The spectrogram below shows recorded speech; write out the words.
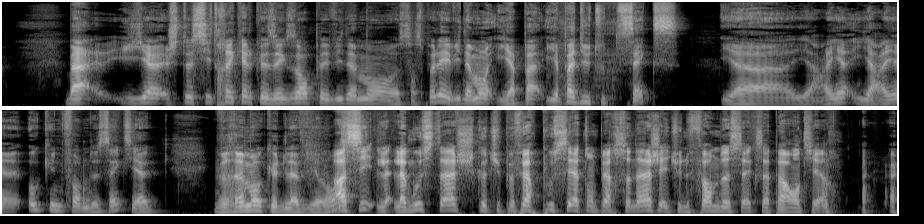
Bah, y a, je te citerai quelques exemples évidemment euh, sans spoiler. Évidemment, il n'y a pas, y a pas du tout de sexe. Il y a, y a rien, il y a rien, aucune forme de sexe. Il y a vraiment que de la violence. Ah si, la, la moustache que tu peux faire pousser à ton personnage est une forme de sexe à part entière.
